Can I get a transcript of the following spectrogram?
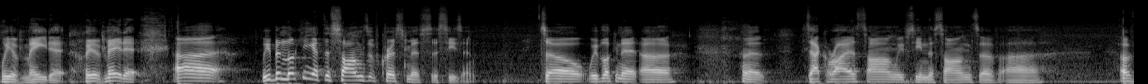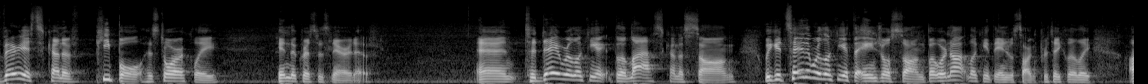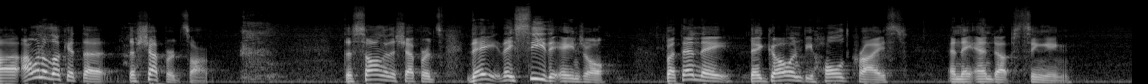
we have made it. We have made it. Uh, we've been looking at the songs of Christmas this season. So we've looking at uh, Zechariah's song. We've seen the songs of, uh, of various kind of people historically in the Christmas narrative. And today we're looking at the last kind of song. We could say that we're looking at the angel song, but we're not looking at the angel song particularly. Uh, I want to look at the, the shepherd song. The song of the shepherds. They, they see the angel, but then they, they go and behold Christ, and they end up singing.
